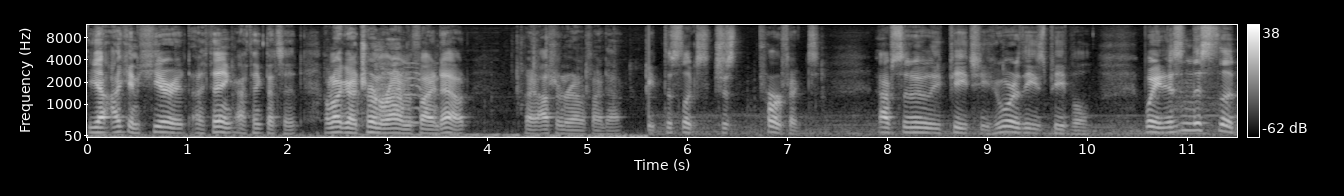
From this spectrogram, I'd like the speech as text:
yeah, I can hear it, I think. I think that's it. I'm not going to turn around and find out. Alright, I'll turn around and find out. This looks just perfect. Absolutely peachy. Who are these people? Wait, isn't this the...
